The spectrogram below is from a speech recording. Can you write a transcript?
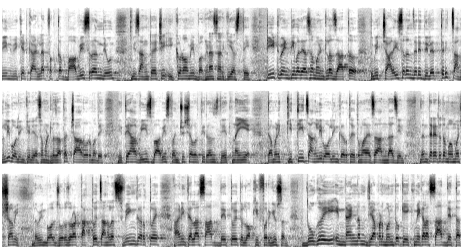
तीन विकेट काढल्यात. फक्त बावीस रन देऊन मी सांगतो याची इकॉनॉमी बघण्यासारखी असते. टी ट्वेंटीमध्ये असं म्हटलं जातं. तुम्ही चाळीस रन जरी दिलेत तरी चांगली बॉलिंग केली असं म्हटलं जातं. चार ओव्हरमध्ये. इथे हा वीस बावीस पंचवीसच्यावरती रन्स देत नाही आहे त्यामुळे किती चांगली बॉलिंग करतोय तुम्हाला याचा अंदाज येईल. नंतर येतो तर मोहम्मद शमी. नवीन बॉल जोरजोरात टाकतोय चांगलं स्विंग करतोय आणि त्याला साथ देतोय तो लॉकी फर्ग्युसन दोघंही इंडॅन्डम जे आपण म्हणतो की एकमेकाला साथ देतात.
